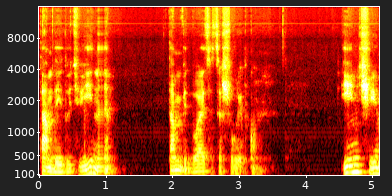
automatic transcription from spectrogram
Там, де йдуть війни, там відбувається це швидко. Інші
